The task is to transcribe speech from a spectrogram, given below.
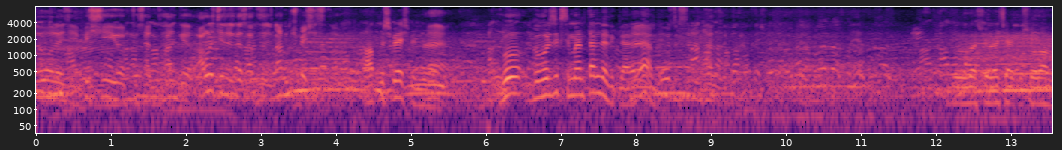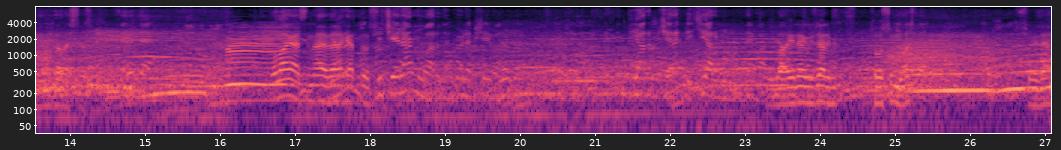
doğrayacağım. Bir şey yok ki sen hangi alıcı nerede satacaksın? 65 istiyor. 65 bin lira. He. Bu kıvırcık simental dedikleri değil mi? Bozuk sınıf Bunu da şöyle çekmiş olalım arkadaşlar. Kolay gelsin abi bereketli olsun. Bir çeyrek mi vardı? Öyle bir şey var. Bir yarım bir çeyrek mi? İki yarım mı? Burada yine güzel bir tosun var. Şöyle.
